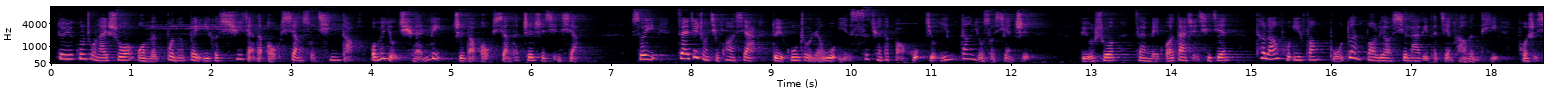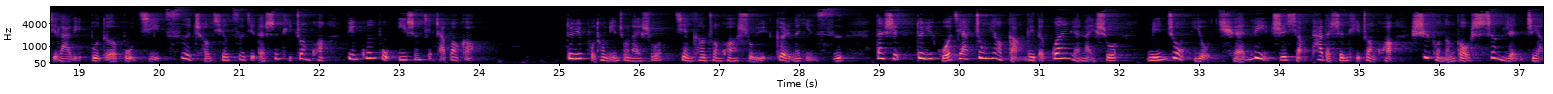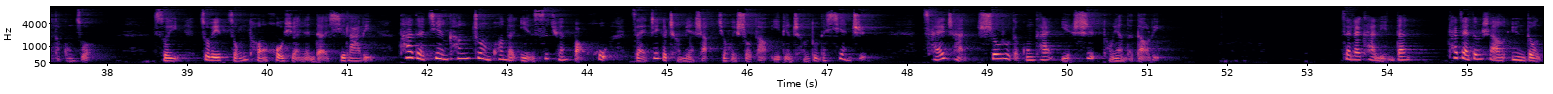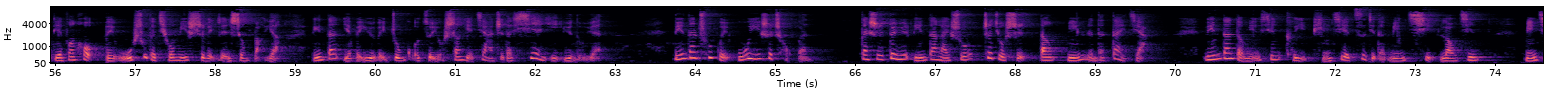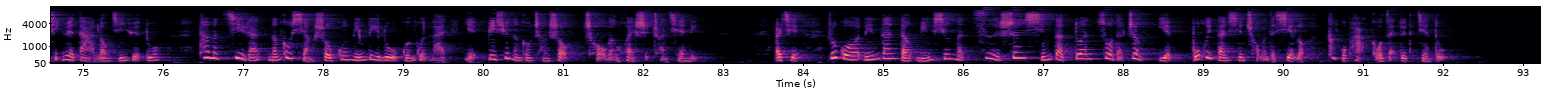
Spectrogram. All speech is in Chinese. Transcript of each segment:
对于公众来说，我们不能被一个虚假的偶像所倾倒，我们有权利知道偶像的真实形象。所以在这种情况下，对公众人物隐私权的保护就应当有所限制。比如说，在美国大选期间，特朗普一方不断爆料希拉里的健康问题，迫使希拉里不得不几次澄清自己的身体状况，并公布医生检查报告。对于普通民众来说，健康状况属于个人的隐私；但是对于国家重要岗位的官员来说，民众有权利知晓他的身体状况是否能够胜任这样的工作，所以作为总统候选人的希拉里，他的健康状况的隐私权保护在这个层面上就会受到一定程度的限制。财产收入的公开也是同样的道理。再来看林丹，他在登上运动巅峰后，被无数的球迷视为人生榜样。林丹也被誉为中国最有商业价值的现役运动员。林丹出轨无疑是丑闻，但是对于林丹来说，这就是当名人的代价。林丹等明星可以凭借自己的名气捞金，名气越大，捞金越多。他们既然能够享受功名利禄滚滚来，也必须能够承受丑闻坏事传千里。而且，如果林丹等明星们自身行得端、坐得正，也。不会担心丑闻的泄露，更不怕狗仔队的监督。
